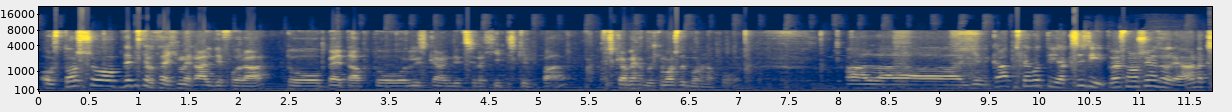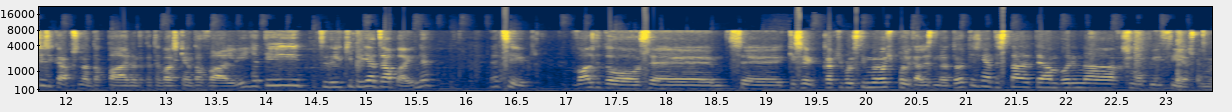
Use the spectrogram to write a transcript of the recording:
Ωστόσο δεν πιστεύω ότι θα έχει μεγάλη διαφορά το beta από το release candidate της ταχύτητας κλπ. Φυσικά μέχρι να το δοκιμάσω δεν μπορώ να πω. Αλλά γενικά πιστεύω ότι αξίζει, τουλάχιστον όσο είναι δωρεάν, αξίζει κάποιος να τα πάρει, να τα κατεβάσει και να τα βάλει, γιατί στην τελική παιδιά τζάμπα είναι. Έτσι. Βάλτε το σε, σε, και σε κάποιο πολύ στιγμή όχι πολύ καλές δυνατότητες για να τεστάρετε αν μπορεί να χρησιμοποιηθεί ας πούμε.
